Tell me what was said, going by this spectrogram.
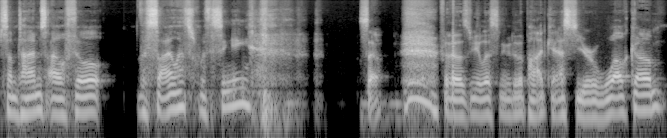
sometimes I'll fill the silence with singing. so, for those of you listening to the podcast, you're welcome.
